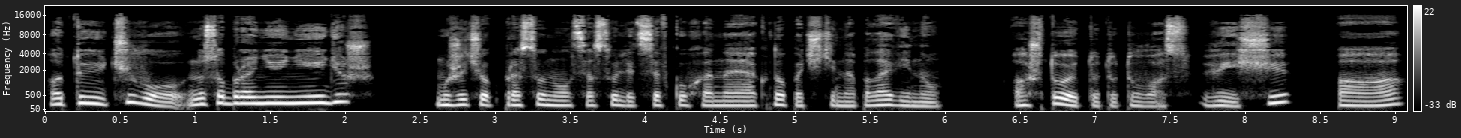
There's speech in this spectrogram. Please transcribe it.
а ты чего, на собрание не идешь?» Мужичок просунулся с улицы в кухонное окно почти наполовину. «А что это тут у вас? Вещи? А,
